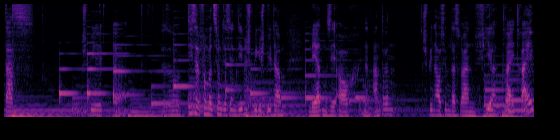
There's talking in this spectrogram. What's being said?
das Spiel, äh, diese Formation, die sie in diesem Spiel gespielt haben, werden sie auch in den anderen Spielen ausüben. Das waren 4-3-3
